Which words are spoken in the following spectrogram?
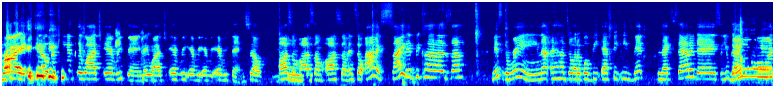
right. you know, the kids they watch everything. They watch every, every, every, everything. So awesome, Mhm. awesome, awesome. And so I'm excited because uh, Miss Green and her daughter will be at the event next Saturday. So you guys Yay. on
